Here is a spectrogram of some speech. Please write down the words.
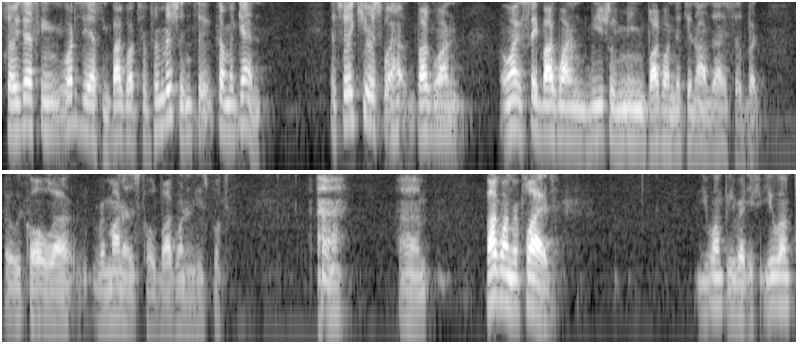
So he's asking, what is he asking? Bhagwan for permission to come again. It's very curious what Bhagwan, when I say Bhagwan, we usually mean Bhagwan Nityananda, I said, but but we call uh, Ramana is called Bhagwan in these books. um, Bhagwan replied, "You won't be ready. For, you won't.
